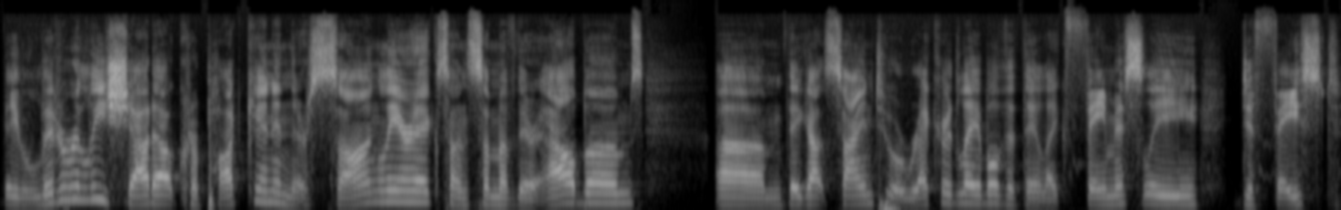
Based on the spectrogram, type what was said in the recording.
they literally shout out kropotkin in their song lyrics on some of their albums um, they got signed to a record label that they like famously defaced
